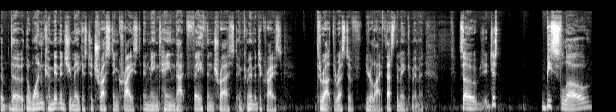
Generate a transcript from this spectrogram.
The, the the one commitment you make is to trust in Christ and maintain that faith and trust and commitment to Christ throughout the rest of your life. That's the main commitment. So just be slow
